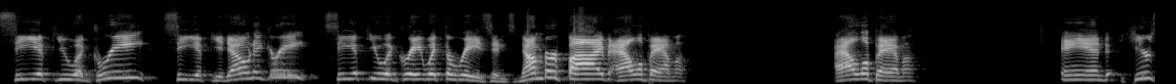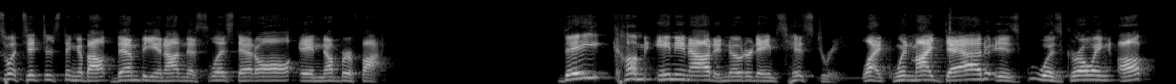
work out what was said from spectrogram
See if you agree. See if you don't agree. See if you agree with the reasons. Number five, Alabama. Alabama. And here's what's interesting about them being on this list at all. And number five, they come in and out of Notre Dame's history. Like when my dad is was growing up,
